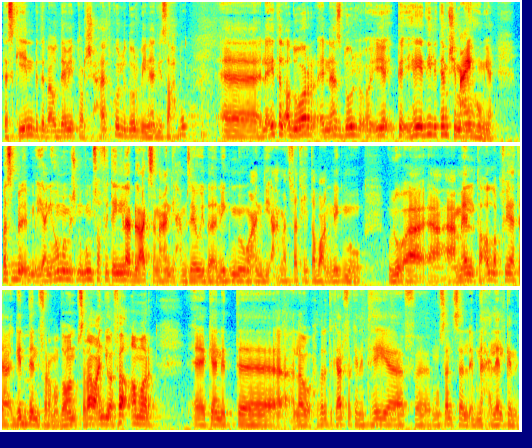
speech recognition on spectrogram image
تسكين بتبقى قدامي الترشيحات كل دور بينادي صاحبه. آه لقيت الأدوار الناس دول هي دي اللي تمشي معاهم يعني. بس ب يعني هم مش نجوم صف تاني لا بالعكس أنا عندي حمزاوي ده نجم وعندي أحمد فتحي طبعا نجم وله أعمال تألق فيها جدا في رمضان بصراحة وعندي وفاء قمر. كانت آه، لو حضرتك عارفة كانت هي في مسلسل ابن حلال. كانت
